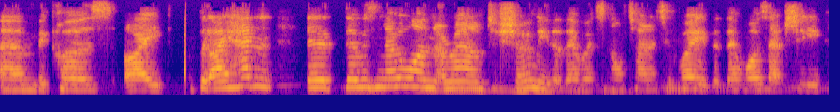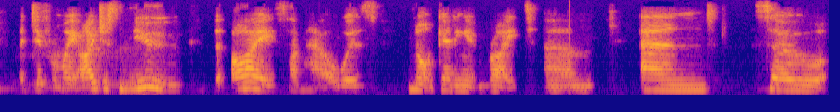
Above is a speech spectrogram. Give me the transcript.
um, because I, but I hadn't, there, there was no one around to show me that there was an alternative way, that there was actually a different way. I just knew that I somehow was not getting it right. Um, and so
